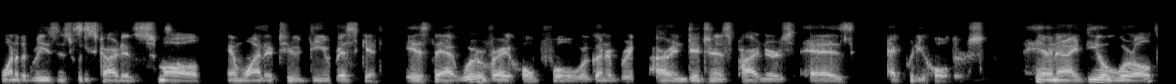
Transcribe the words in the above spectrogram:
One of the reasons we started small and wanted to de-risk it is that we're very hopeful we're going to bring our indigenous partners as equity holders. In an ideal world,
